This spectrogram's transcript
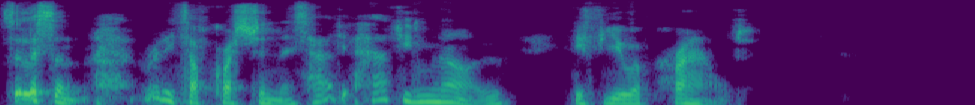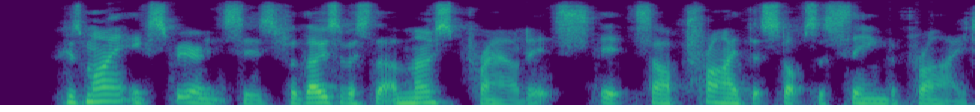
So listen, really tough question this. How do, how do you know if you are proud? Because my experience is for those of us that are most proud, it's, it's our pride that stops us seeing the pride.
